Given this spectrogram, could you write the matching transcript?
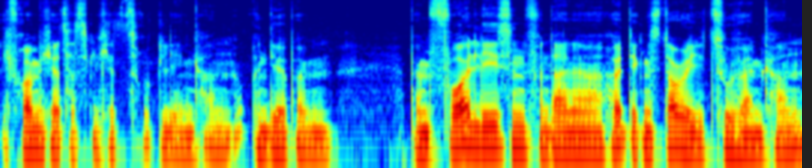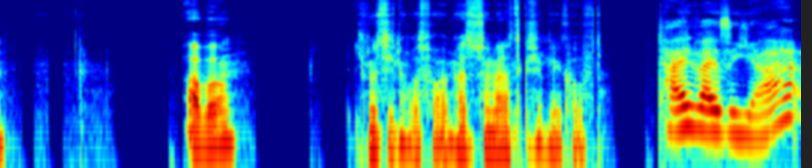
ich freue mich jetzt, dass ich mich jetzt zurücklehnen kann und dir beim, beim Vorlesen von deiner heutigen Story zuhören kann. Aber ich muss dich noch was fragen. Hast du schon Weihnachtsgeschenke gekauft? Teilweise ja.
